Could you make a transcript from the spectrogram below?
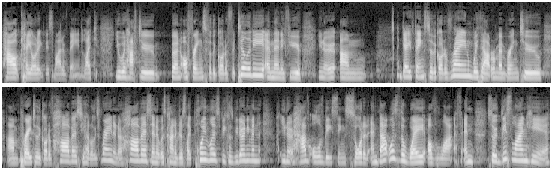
how chaotic this might have been. Like, you would have to burn offerings for the god of fertility, and then if you, you know, um, gave thanks to the God of rain without remembering to um, pray to the God of harvest. You had all this rain and no harvest, and it was kind of just like pointless because we don't even, you know, have all of these things sorted. And that was the way of life. And so this line here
